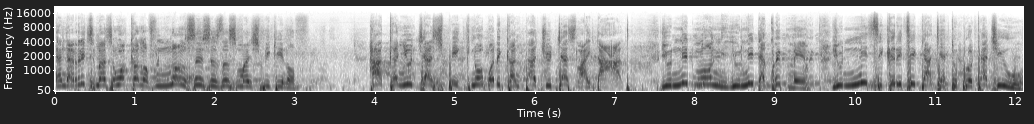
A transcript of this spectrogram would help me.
And the rich man said, What kind of nonsense is this man speaking of? How can you just speak? Nobody can touch you just like that. You need money, you need equipment, you need security gadget to protect you.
